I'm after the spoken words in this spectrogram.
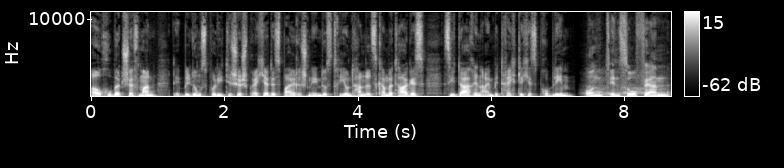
Auch Hubert Schöffmann, der bildungspolitische Sprecher des Bayerischen Industrie- und Handelskammertages, sieht darin ein beträchtliches Problem. Und insofern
